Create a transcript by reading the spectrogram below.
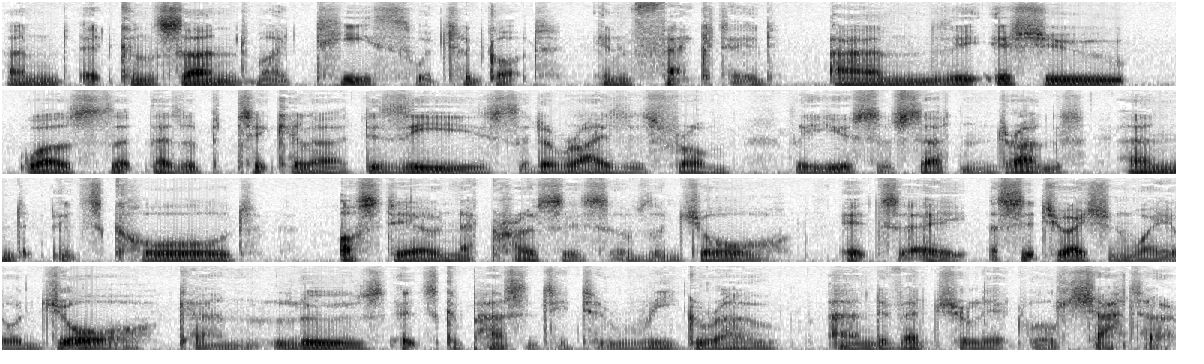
and it concerned my teeth, which had got infected. And the issue was that there's a particular disease that arises from the use of certain drugs, and it's called osteonecrosis of the jaw. It's a, a situation where your jaw can lose its capacity to regrow, and eventually it will shatter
